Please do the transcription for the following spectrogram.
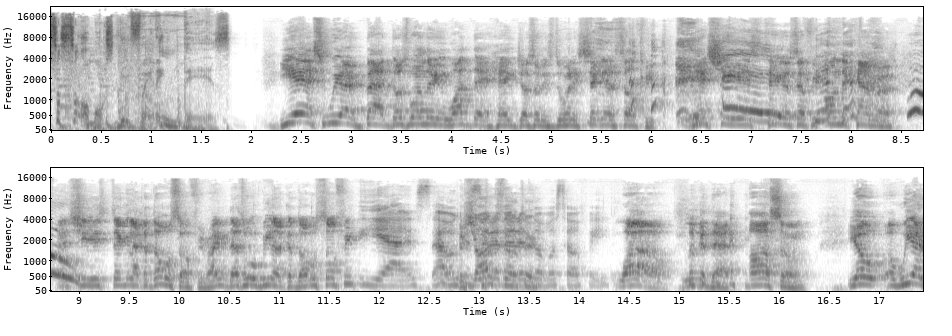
Somos diferentes. Yes, we are back. Those wondering what the heck Jocelyn is doing is taking a selfie. yes, she is taking a selfie on the camera. and she is taking like a double selfie, right? That will be like a double selfie? Yes, I would consider that a double selfie. Wow, look at that. awesome. Yo, uh, we are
